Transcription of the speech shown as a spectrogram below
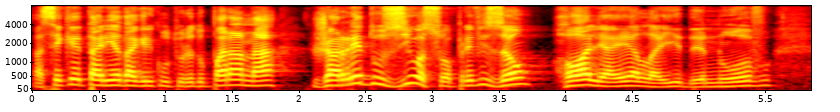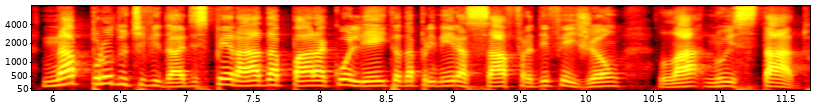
A Secretaria da Agricultura do Paraná já reduziu a sua previsão, olha ela aí de novo, na produtividade esperada para a colheita da primeira safra de feijão lá no estado.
